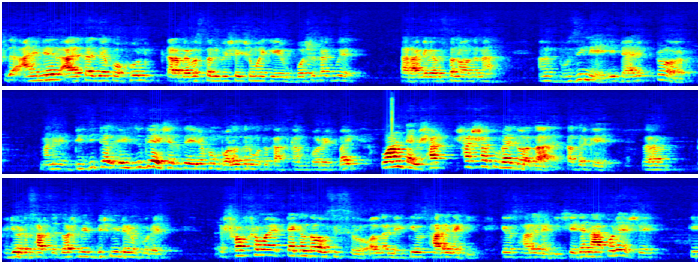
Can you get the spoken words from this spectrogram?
শুধু আইনের আয়তায় যে কখন তারা ব্যবস্থা নেবে সেই সময় কি বসে থাকবে? তার আগে ব্যবস্থা নেওয়া যায় না। আমি বুঝি বুঝিনি এই ডাইরেক্টর মানে ডিজিটাল এই যুগে এসে যদি এরকম বলদের মতো কাজ কাম করে, ভাই ওয়ান টাইম সাত সাত উড়াই দেওয়া যায় তাদেরকে। যারা ভিডিওটা ছাড়ছে দশ মিনিট, বিশ মিনিটের উপরে। সব সময় ট্যাকেল দেওয়া উচিত ছিল। অনলাইনে কেউ ছাড়ে নাকি? কেউ ছাড়ে নাকি? সেটা না করে সে কি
